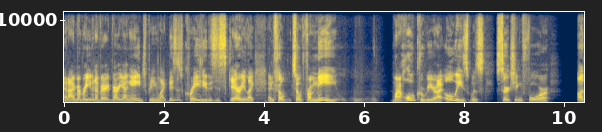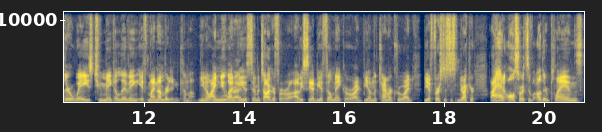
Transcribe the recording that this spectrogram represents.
And I remember even a very very young age being like, "This is crazy. This is scary." Like, and so so from me, my whole career, I always was searching for other ways to make a living if my number didn't come up. You know, I knew I'd be a cinematographer, or obviously I'd be a filmmaker, or I'd be on the camera crew, I'd be a first assistant director. I had all sorts of other plans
